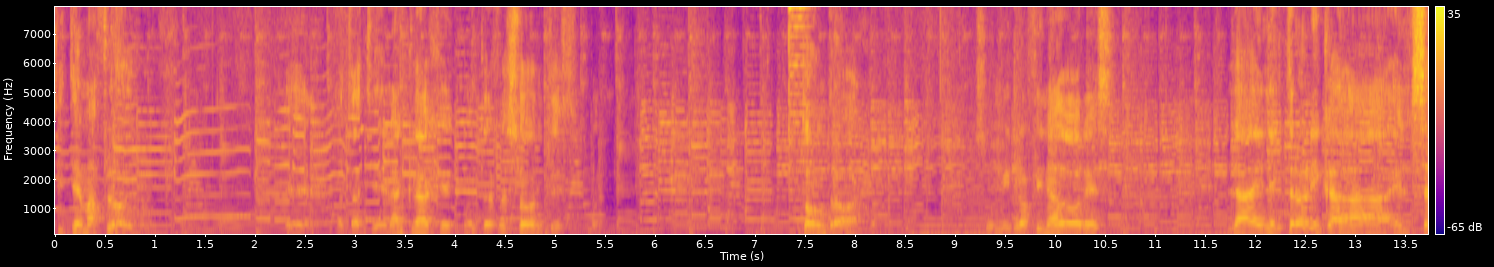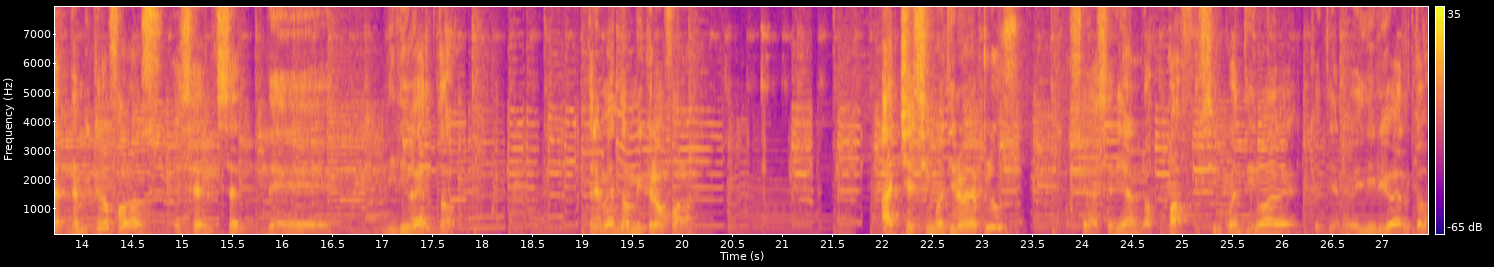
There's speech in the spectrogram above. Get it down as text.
Sistema Floyd. Eh, atrás tiene el anclaje tres resortes. Todo un trabajo. Sus microafinadores. La electrónica, el set de micrófonos es el set de Diliberto. Tremendo micrófono. H59 Plus, o sea, serían los PAF 59 que tiene Diliberto.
